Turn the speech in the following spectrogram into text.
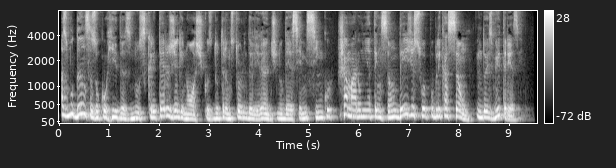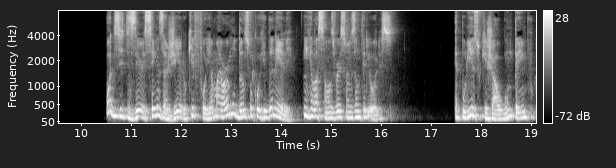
As mudanças ocorridas nos critérios diagnósticos do transtorno delirante no DSM-5 chamaram minha atenção desde sua publicação, em 2013. Pode-se dizer, sem exagero, que foi a maior mudança ocorrida nele, em relação às versões anteriores. É por isso que, já há algum tempo,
